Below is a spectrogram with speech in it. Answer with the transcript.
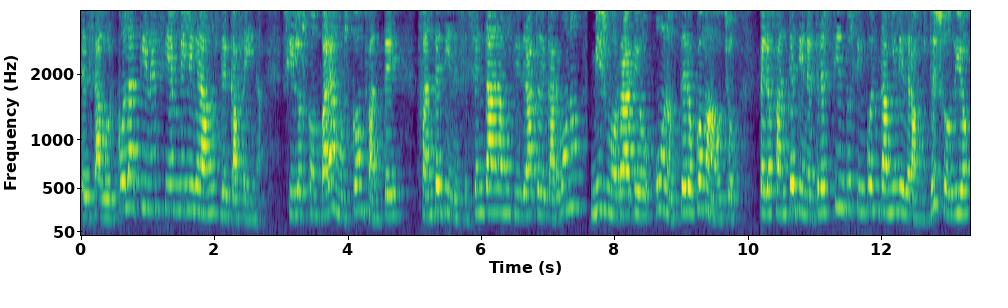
El sabor cola tiene 100 miligramos de cafeína. Si los comparamos con Fanté, Fanté tiene 60 gramos de hidrato de carbono, mismo ratio 1,0,8, pero Fanté tiene 350 miligramos de sodio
